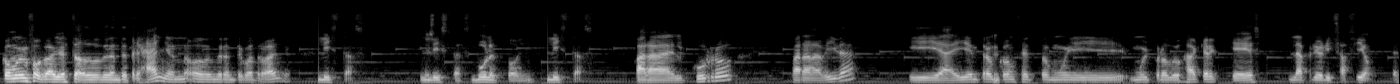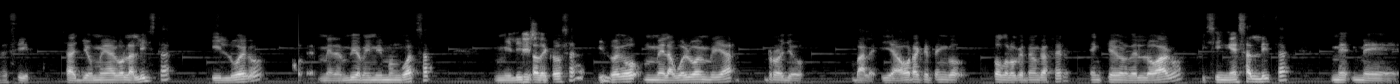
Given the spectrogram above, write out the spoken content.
¿cómo, he enfocado yo he estado durante tres años, ¿no? O durante cuatro años. Listas, listas, bullet point, listas. Para el curro, para la vida, y ahí entra un concepto muy, muy product hacker que es la priorización. Es decir, o sea, yo me hago la lista y luego me la envío a mí mismo en WhatsApp, mi lista de cosas, y luego me la vuelvo a enviar, rollo, vale, y ahora que tengo todo lo que tengo que hacer, en qué orden lo hago. Y sin esas listas me, me,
